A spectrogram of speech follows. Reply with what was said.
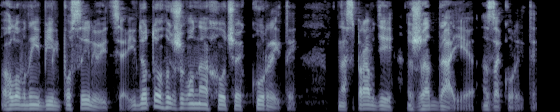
Головний біль посилюється, і до того ж вона хоче курити, насправді жадає закурити.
